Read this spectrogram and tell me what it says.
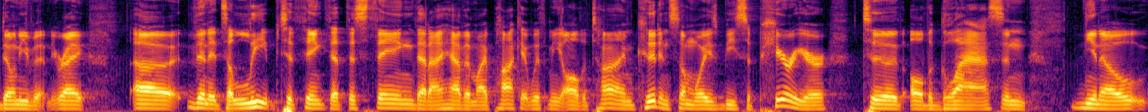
don't even, right? Uh, then it's a leap to think that this thing that I have in my pocket with me all the time could, in some ways, be superior to all the glass and you know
